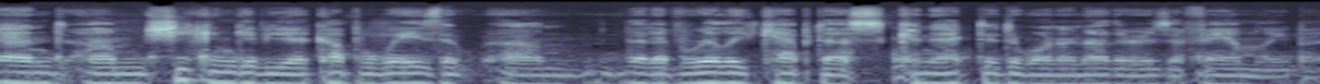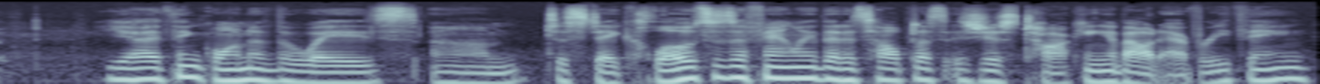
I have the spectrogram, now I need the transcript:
and um, she can give you a couple ways that um, that have really kept us connected to one another as a family but. Yeah, I think one of the ways um, to stay close as a family that has helped us is just talking about everything.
